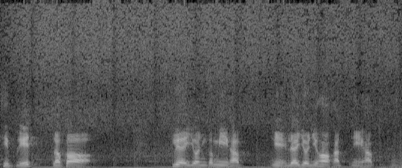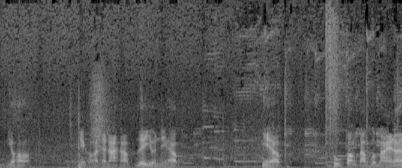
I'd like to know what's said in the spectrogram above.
20 ลิตร แล้วก็เลื่อยยนต์ก็มีครับ นี่เลื่อยยนต์ยี่ห้อครับ นี่ครับยี่ห้อ นี่ของอาจารย์นะครับ เลื่อยยนต์นี่ครับ นี่ครับ ถูกต้องตามกฎหมายนะ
